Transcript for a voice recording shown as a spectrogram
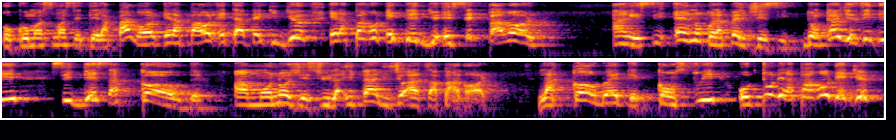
Au commencement, c'était la parole, et la parole était avec Dieu, et la parole était Dieu. Et cette parole a reçu un nom qu'on appelle Jésus. Donc quand Jésus dit, si Dieu s'accorde à mon nom Jésus, là, il fait allusion à sa parole. L'accord doit être construit autour de la parole de Dieu.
